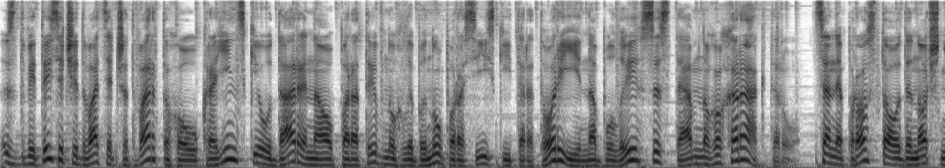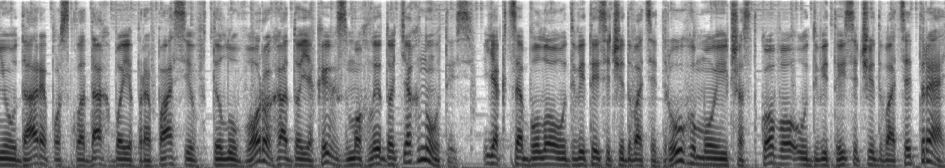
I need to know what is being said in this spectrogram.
З 2024-го українські удари на оперативну глибину по російській території набули системного характеру. Це не просто одиночні удари по складах боєприпасів в тилу ворога, до яких змогли дотягнутись, як це було у 2022 і частково у 2023.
